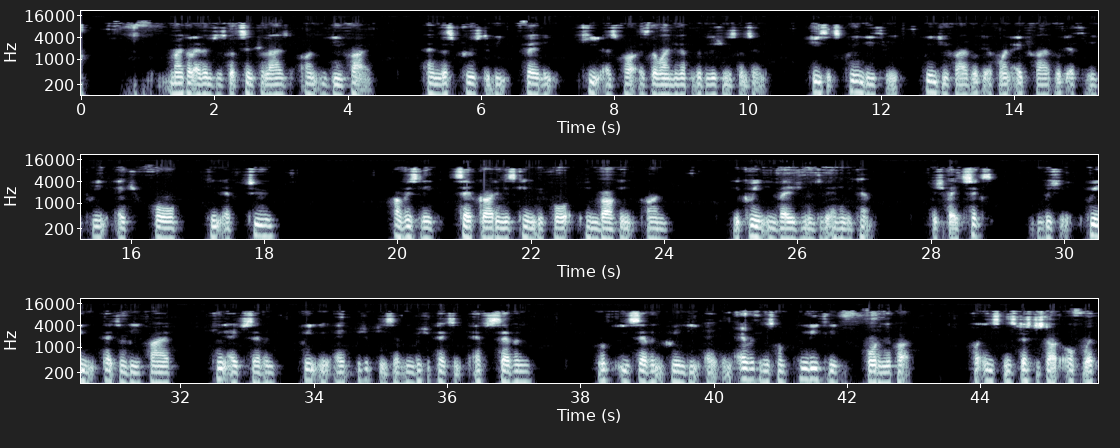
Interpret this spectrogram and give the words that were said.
Michael Adams has got centralized on d5. And this proves to be fairly key as far as the winding up of the position is concerned. g6, queen d3, queen g5, rook f1, h5, rook f3, queen h4, king f2, obviously safeguarding his king before embarking on the queen invasion into the enemy camp. Bishop h6, bishop, queen takes on b5, king h7, queen e8, bishop g7, bishop takes on f7, rook e7, queen d8, and everything is completely falling apart. For instance, just to start off with,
